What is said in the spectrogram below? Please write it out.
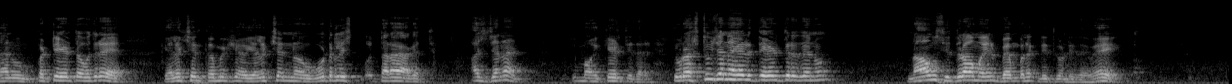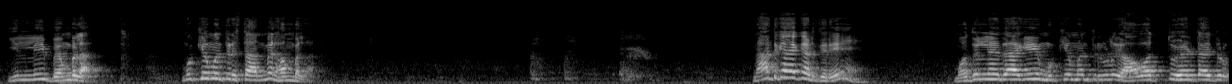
ನಾನು ಪಟ್ಟಿ ಹೇಳ್ತಾ ಹೋದರೆ election commission election voter list ಥರ ಆಗತ್ತೆ. ಅಷ್ಟು ಜನ ಕೇಳ್ತಿದ್ದಾರೆ. ಇವರು ಅಷ್ಟು ಜನ ಹೇಳ್ತಾ, ಹೇಳ್ತಿರೋದೇನು? ನಾವು ಸಿದ್ದರಾಮಯ್ಯನ ಬೆಂಬಲಕ್ಕೆ ನಿಂತ್ಕೊಂಡಿದ್ದೇವೆ. ಇಲ್ಲಿ ಬೆಂಬಲ, ಮುಖ್ಯಮಂತ್ರಿ ಸ್ಥಾನದ ಮೇಲೆ ಹಂಬಲ. ನಾಟಕ ಯಾಕೆ ಆಡ್ತೀರಿ? ಮೊದಲನೇದಾಗಿ ಮುಖ್ಯಮಂತ್ರಿಗಳು ಯಾವತ್ತೂ ಹೇಳ್ತಾ ಇದ್ರು,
